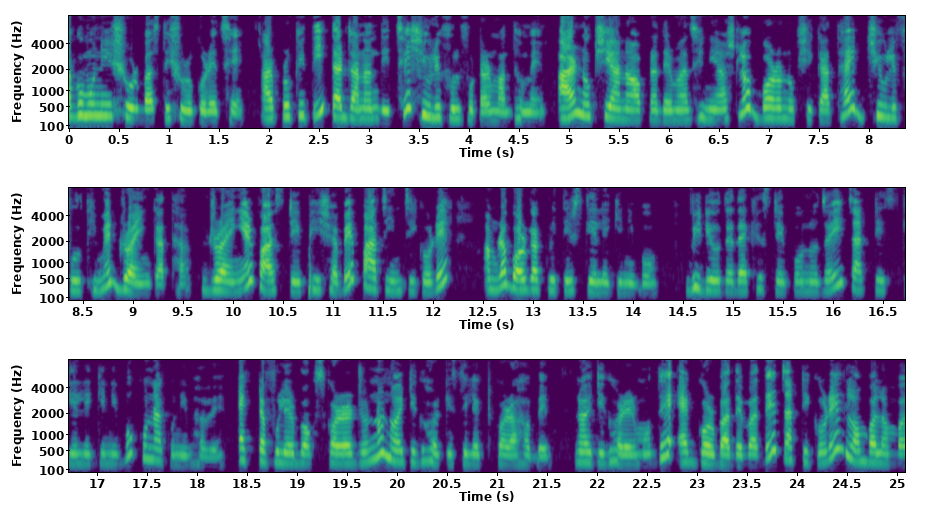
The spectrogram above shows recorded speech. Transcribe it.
আগমনীর সুর বাজতে শুরু করেছে, আর প্রকৃতি তার জানান দিচ্ছে শিউলি ফুল ফোটার মাধ্যমে। আর নকশিয়ানা আপনাদের মাঝে নিয়ে আসলো বড় নকশি কাঁথায় শিউলি ফুল থিমের ড্রয়িং কাঁথা। ড্রয়িং এর ফার্স্ট স্টেপ হিসাবে পাঁচ ইঞ্চি করে আমরা বর্গাকৃতির স্কেলে কিনিব। নিব ভিডিওতে দেখা স্টেপ অনুযায়ী চারটি স্কেল এঁকে নিব কোনাকুনি ভাবে একটা ফুলের বক্স করার জন্য নয়টি ঘরকে সিলেক্ট করা হবে। নয়টি ঘরের মধ্যে এক গড় বাদে বাদে চারটি করে লম্বা লম্বা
